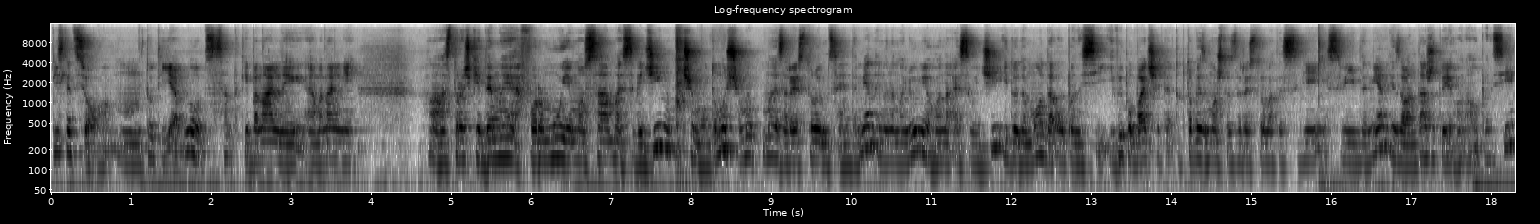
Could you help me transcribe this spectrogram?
Після цього тут є ну, це банальний, е, банальні строчки, де ми формуємо сам SVG. Чому? Тому що ми, ми зареєструємо цей домен і ми намалюємо його на SVG і додамо до OpenSea. І ви побачите, тобто ви зможете зареєструвати свій, свій домен і завантажити його на OpenSea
